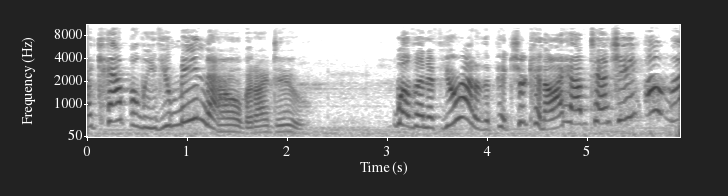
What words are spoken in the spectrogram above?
I can't believe you mean that. Oh, but I do. Well, then if you're out of the picture, can I have Tenchi? Oh my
